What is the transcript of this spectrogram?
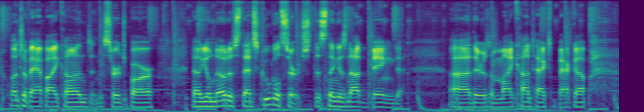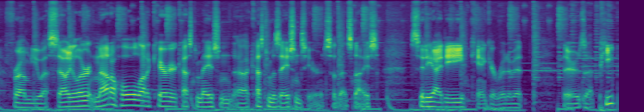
a bunch of app icons in the search bar. Now you'll notice that's Google search. This thing is not binged. Uh, there's a My Contacts backup from US Cellular. Not a whole lot of carrier customization, uh, customizations here, so that's nice. City ID, can't get rid of it. There's a Peep,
